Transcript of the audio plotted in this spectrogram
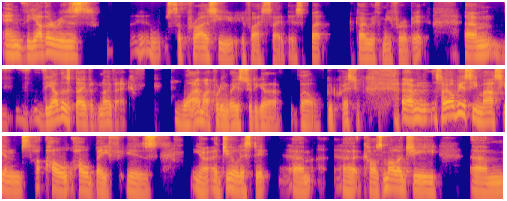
and the other is surprise you if I say this, but go with me for a bit. Um, the other is David Novak. Why am I putting these two together? Well, good question. Um, so obviously, Marcion's whole whole beef is, you know, a dualistic um, uh, cosmology, uh,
